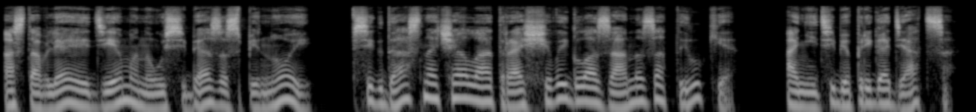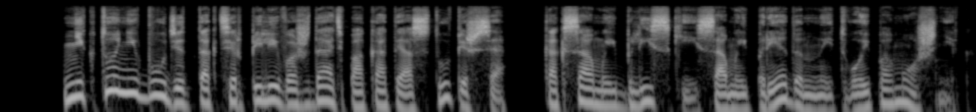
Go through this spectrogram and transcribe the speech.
Оставляя демона у себя за спиной, всегда сначала отращивай глаза на затылке. Они тебе пригодятся. Никто не будет так терпеливо ждать, пока ты оступишься, как самый близкий, самый преданный твой помощник.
